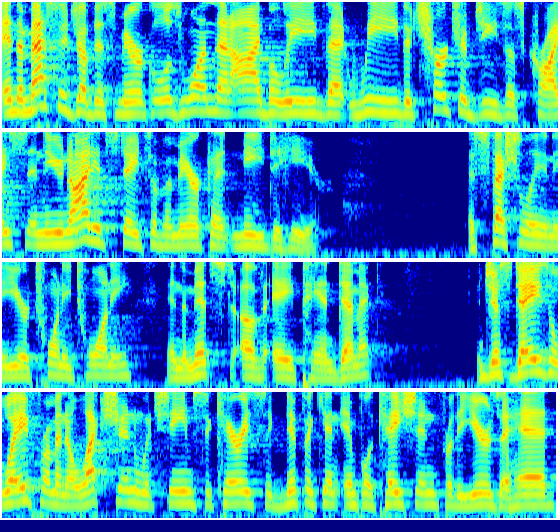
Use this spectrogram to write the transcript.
And the message of this miracle is one that I believe that we, the Church of Jesus Christ in the United States of America, need to hear especially in the year 2020, in the midst of a pandemic. Just days away from an election which seems to carry significant implication for the years ahead.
